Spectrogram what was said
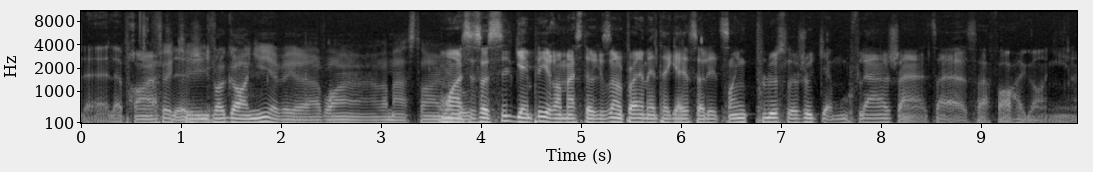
la- la première Fait qu'il va gagner avec avoir un remaster. un Ouais, c'est ça. Si le gameplay est remasterisé un peu à la Metal Gear Solid 5, plus le jeu de camouflage, ça, ça, ça a fort à gagner. là.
